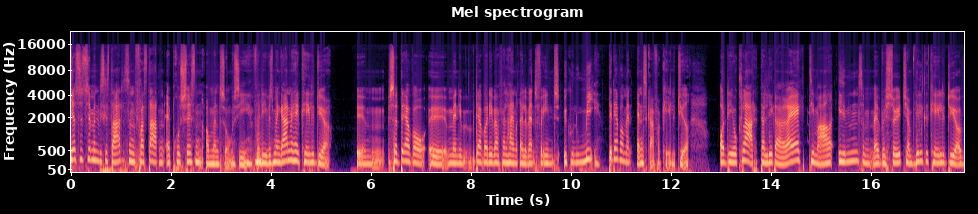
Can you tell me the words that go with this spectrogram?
Jeg synes simpelthen, vi skal starte sådan fra starten af processen, om man så må sige. Mm. Fordi hvis man gerne vil have et kæledyr, øhm, så der hvor, øh, man i, der, hvor det i hvert fald har en relevans for ens økonomi, det er der, hvor man anskaffer kæledyret. Og det er jo klart, der ligger rigtig meget inden, som er research om hvilket kæledyr, og,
